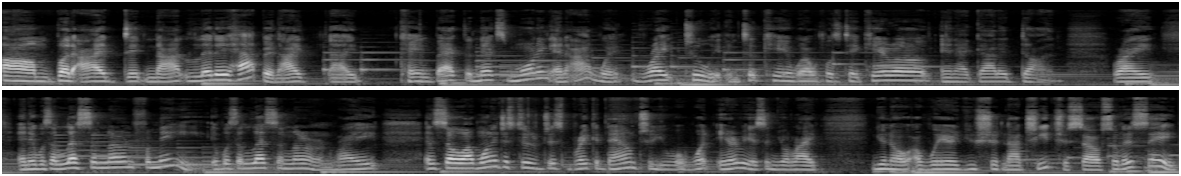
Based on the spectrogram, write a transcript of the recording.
Um, but I did not let it happen. I I came back the next morning and I went right to it and took care of what I was supposed to take care of and I got it done right? And it was a lesson learned for me. It was a lesson learned, right? And so I wanted just to just break it down to you well, what areas in your life, you know, are where you should not cheat yourself. So let's say,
